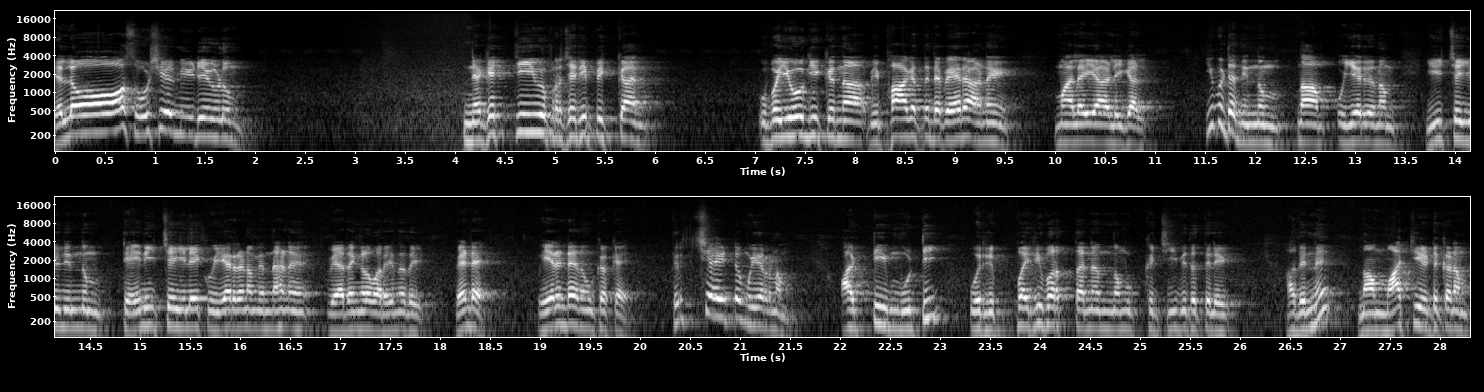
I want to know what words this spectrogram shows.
എല്ലാ സോഷ്യൽ മീഡിയകളും നെഗറ്റീവ് പ്രചരിപ്പിക്കാൻ ഉപയോഗിക്കുന്ന വിഭാഗത്തിന്റെ പേരാണ് മലയാളികൾ. ഇവിടെ നിന്നും നാം ഉയരണം ഈച്ചയിൽ നിന്നും തേനീച്ചയിലേക്ക് ഉയരണം എന്നാണ് വേദങ്ങൾ പറയുന്നത്. വേണ്ടേ? ഉയരണ്ടേ നമുക്കൊക്കെ? തീർച്ചയായിട്ടും ഉയരണം. അട്ടിമുട്ടി ഒരു പരിവർത്തനം നമുക്ക് ജീവിതത്തിൽ അതിന് നാം മാറ്റിയെടുക്കണം.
